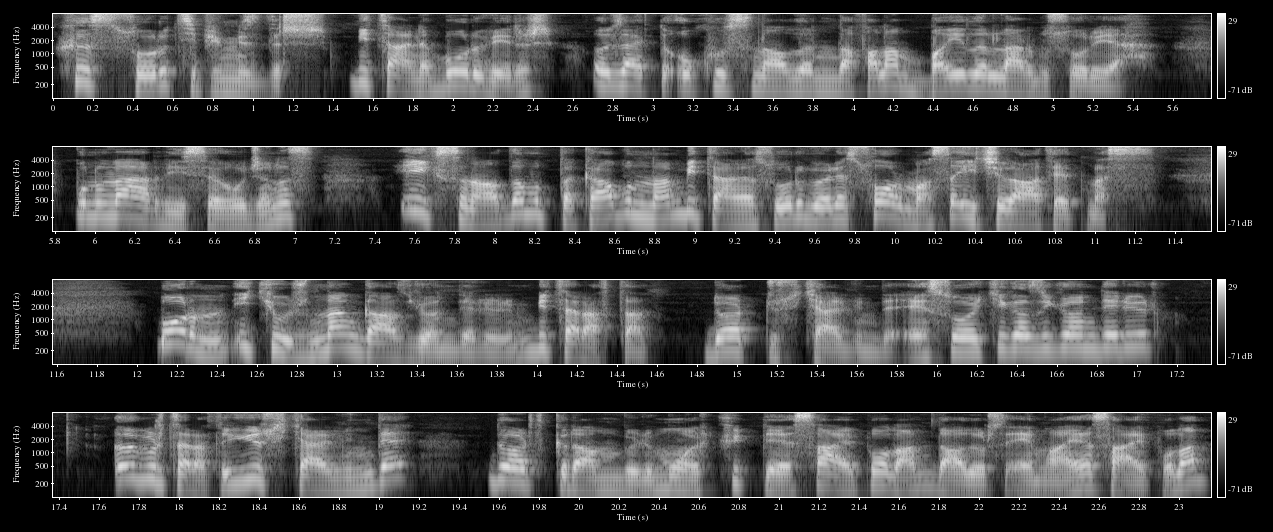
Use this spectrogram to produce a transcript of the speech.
hız soru tipimizdir. Bir tane boru verir. Özellikle okul sınavlarında falan bayılırlar bu soruya. Bunu verdiyse hocanız ilk sınavda mutlaka bundan bir tane soru böyle sormazsa içi rahat etmez. Borunun iki ucundan gaz gönderiyorum. Bir taraftan 400 Kelvin'de SO2 gazı gönderiyorum. Öbür tarafta 100 Kelvin'de 4 gram bölü mol kütleye sahip olan daha doğrusu MA'ya sahip olan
